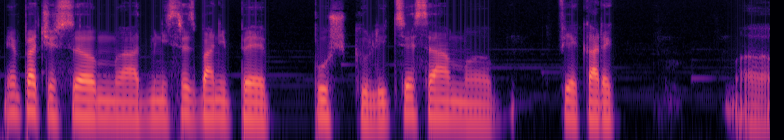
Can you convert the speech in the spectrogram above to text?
mi îmi place să administrez banii pe pușchiulițe, să am uh, fiecare, uh,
